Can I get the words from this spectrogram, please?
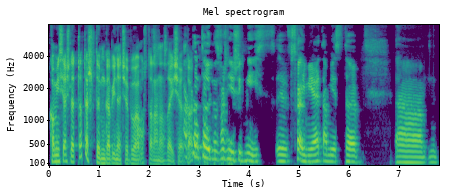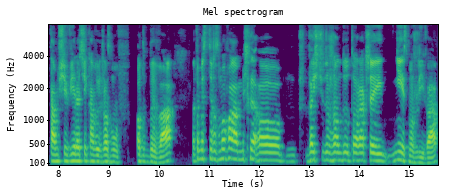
komisja śledcza też w tym gabinecie była ustalana, zdaje się, tak? tak? To, to jedno z ważniejszych miejsc y, w Sejmie, tam jest, e, e, tam się wiele ciekawych rozmów odbywa, natomiast rozmowa, myślę o wejściu do rządu to raczej nie jest możliwa,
